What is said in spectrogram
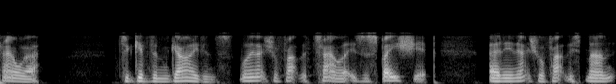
tower to give them guidance. Well, in actual fact, the tower is a spaceship, and in actual fact, this man,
